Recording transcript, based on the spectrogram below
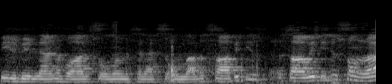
bir-birlərinə varis olma məsələsi onlarda sabit, sabit idi. Sonra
